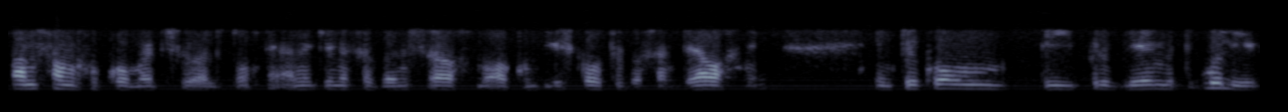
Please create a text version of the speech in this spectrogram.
aanvang gekom het, so hulle het nog nie eintlik 'n gewinstraag gemaak om die skuld te begin delg nie. En toe kom die probleem met olie.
